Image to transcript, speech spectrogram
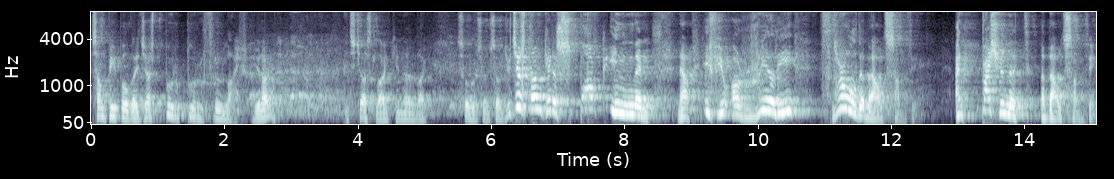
some people, they just pur pur through life, you know? it's just like, you know, like, so, so, so. You just don't get a spark in them. Now, if you are really thrilled about something and passionate about something,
